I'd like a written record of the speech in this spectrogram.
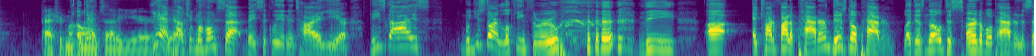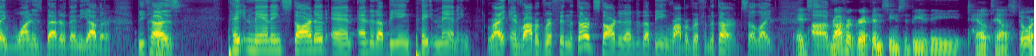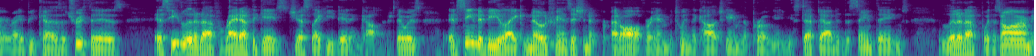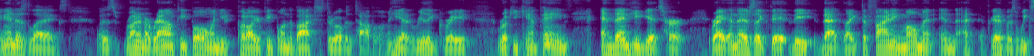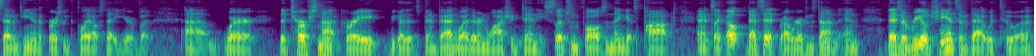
Patrick Mahomes okay. sat a year. Yeah, yeah, Patrick Mahomes sat basically an entire year. These guys, when you start looking through the uh, and try to find a pattern, there's no pattern. Like there's no discernible pattern to say one is better than the other because. Peyton Manning started and ended up being Peyton Manning, right? And Robert Griffin III started, ended up being Robert Griffin III. So like, it's um, Robert Griffin seems to be the telltale story, right? Because the truth is, is he lit it up right out the gates, just like he did in college. There was, it seemed to be like no transition at, at all for him between the college game and the pro game. He stepped out, did the same things, lit it up with his arm and his legs. Was running around people when you put all your people in the box, threw over the top of them. And he had a really great rookie campaign, and then he gets hurt, right? And there's like the the that like defining moment in I forget if it was week 17 or the first week of playoffs that year, but um, where the turf's not great because it's been bad weather in Washington. He slips and falls and then gets popped, and it's like, oh, that's it. Robert Griffin's done, and there's a real chance of that with Tua.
